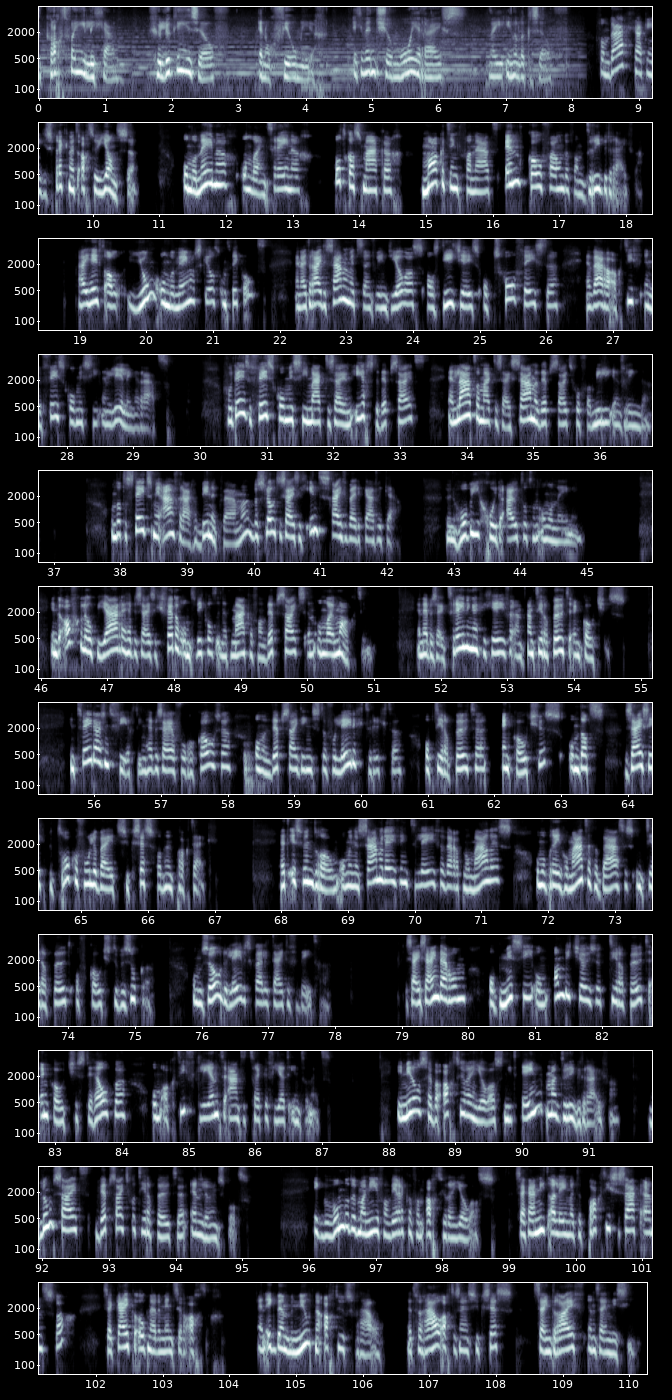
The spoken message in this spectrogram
de kracht van je lichaam, geluk in jezelf en nog veel meer. Ik wens je een mooie reis naar je innerlijke zelf. Vandaag ga ik in gesprek met Arthur Jansen, ondernemer, online trainer, podcastmaker, marketingfanaat en co-founder van drie bedrijven. Hij heeft al jong ondernemerskills ontwikkeld en hij draaide samen met zijn vriend Joas als DJ's op schoolfeesten en waren actief in de feestcommissie en leerlingenraad. Voor deze feestcommissie maakten zij hun eerste website en later maakten zij samen websites voor familie en vrienden. Omdat er steeds meer aanvragen binnenkwamen, besloten zij zich in te schrijven bij de KVK. Hun hobby groeide uit tot een onderneming. In de afgelopen jaren hebben zij zich verder ontwikkeld in het maken van websites en online marketing. En hebben zij trainingen gegeven aan therapeuten en coaches. In 2014 hebben zij ervoor gekozen om hun websitediensten volledig te richten op therapeuten en coaches, omdat zij zich betrokken voelen bij het succes van hun praktijk. Het is hun droom om in een samenleving te leven waar het normaal is om op regelmatige basis een therapeut of coach te bezoeken, om zo de levenskwaliteit te verbeteren. Zij zijn daarom op missie om ambitieuze therapeuten en coaches te helpen om actief cliënten aan te trekken via het internet. Inmiddels hebben Arthur en Joas niet één, maar drie bedrijven. Bloomsite, websites voor therapeuten en LearnSpot. Ik bewonder de manier van werken van Arthur en Joas. Zij gaan niet alleen met de praktische zaken aan de slag, zij kijken ook naar de mensen erachter. En ik ben benieuwd naar Arthurs verhaal. Het verhaal achter zijn succes, zijn drive en zijn missie.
